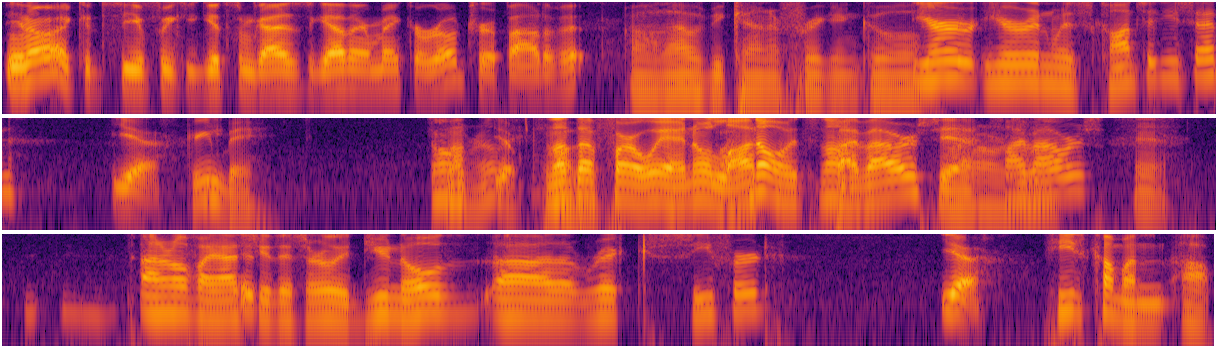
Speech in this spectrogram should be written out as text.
You know, I could see if we could get some guys together and make a road trip out of it. oh that would be kind of friggin' cool. You're you're in Wisconsin, you said? Yeah. Green Bay. It's oh, not, really? yep. It's not Oh, that far away. I know a lot. No, it's not. Five hours. Yeah. hours. Five hours? Yeah. I don't know if I asked you this earlier. Do you know uh, Rick Seaford? Yeah. He's coming up.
